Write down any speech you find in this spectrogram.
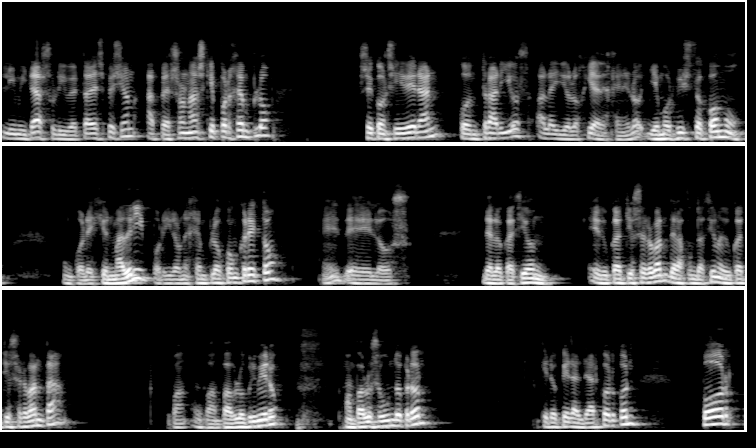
limitar su libertad de expresión a personas que, por ejemplo, se consideran contrarios a la ideología de género. Y hemos visto cómo un colegio en Madrid, por ir a un ejemplo concreto, ¿eh? de los de la educación Educatio Servanta, de la Fundación Educatio Servanta, Juan, Juan, Pablo I, Juan Pablo II, perdón, creo que era el de Arcorcón, por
